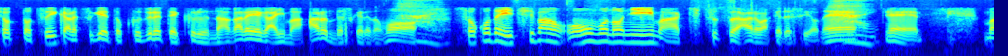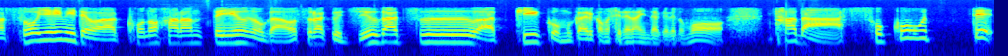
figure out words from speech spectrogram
ちょっと次から次へと崩れてくる流れが今あるんですけれども、はい、そこで一番大物に今来つつあるわけですよね。はい、えーまあ、そういう意味では、この波乱っていうのが、おそらく10月はピークを迎えるかもしれないんだけれども、ただ、そこで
